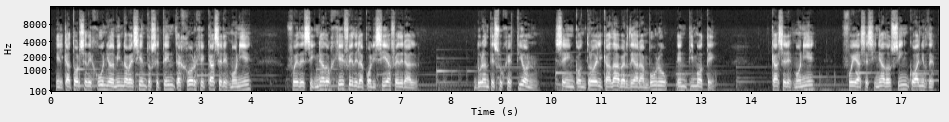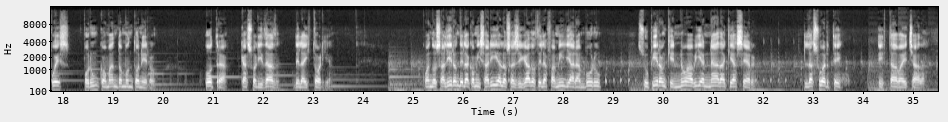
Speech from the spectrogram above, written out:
El 14 de junio de 1970, Jorge Cáceres Monier fue designado jefe de la Policía Federal. Durante su gestión se encontró el cadáver de Aramburu en Timote. Cáceres Monier fue asesinado cinco años después por un comando montonero. Otra casualidad de la historia. Cuando salieron de la comisaría los allegados de la familia Aramburu supieron que no había nada que hacer. La suerte estaba echada.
